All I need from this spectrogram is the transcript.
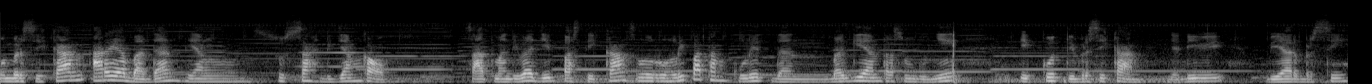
membersihkan area badan yang susah dijangkau. Saat mandi wajib pastikan seluruh lipatan kulit dan bagian tersembunyi ikut dibersihkan. Jadi biar bersih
